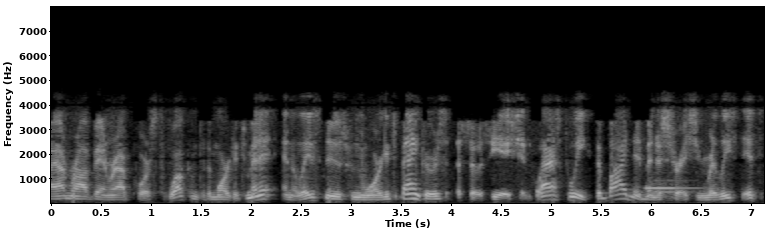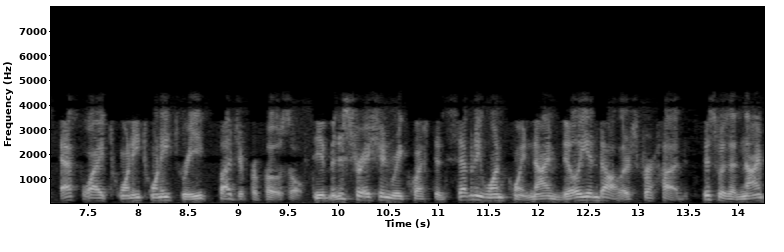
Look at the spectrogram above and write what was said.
Hi, I'm Rob Van Raaphorst. Welcome to the Mortgage Minute and the latest news from the Mortgage Bankers Association. Last week, the Biden administration released its FY 2023 budget proposal. The administration requested $71.9 billion for HUD. This was a 9%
